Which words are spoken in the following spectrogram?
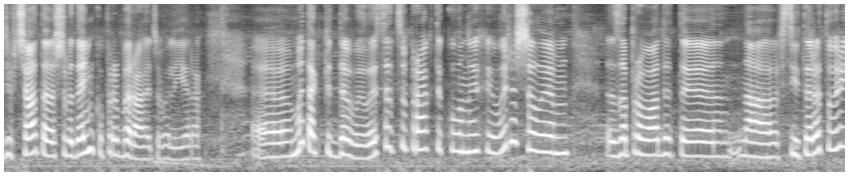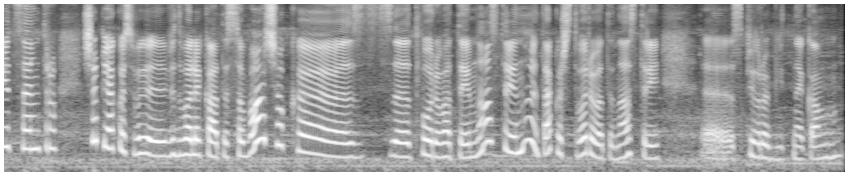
дівчата швиденько прибирають в вольєрах. Ми так піддивилися цю практику у них і вирішили запровадити на всій території центру, щоб якось відволікати собачок, створювати їм настрій, ну і також створювати настрій е, співробітникам.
